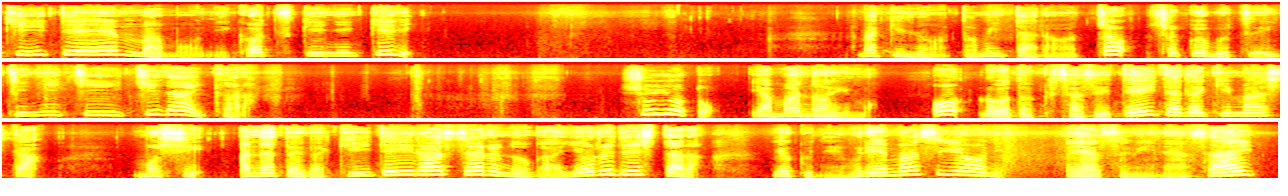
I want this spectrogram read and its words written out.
聞いて閻魔もニコつきにけり。牧野富太郎著植物一日一台から。書与と山の芋を朗読させていただきました。もしあなたが聞いていらっしゃるのが夜でしたら、よく眠れますように。おやすみなさい。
